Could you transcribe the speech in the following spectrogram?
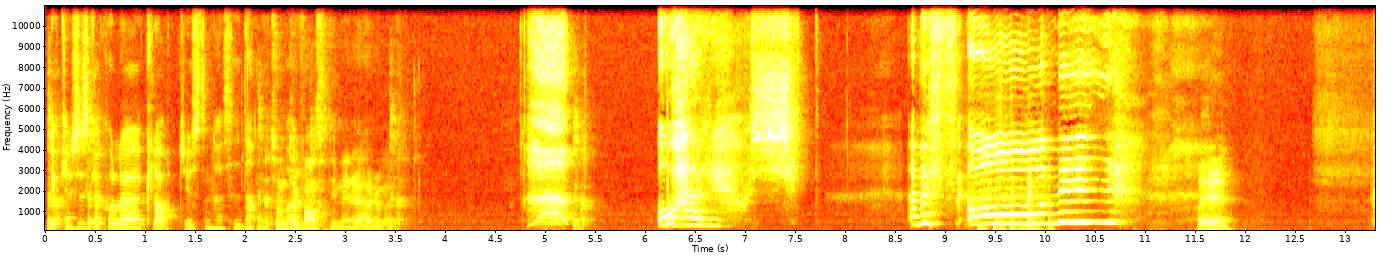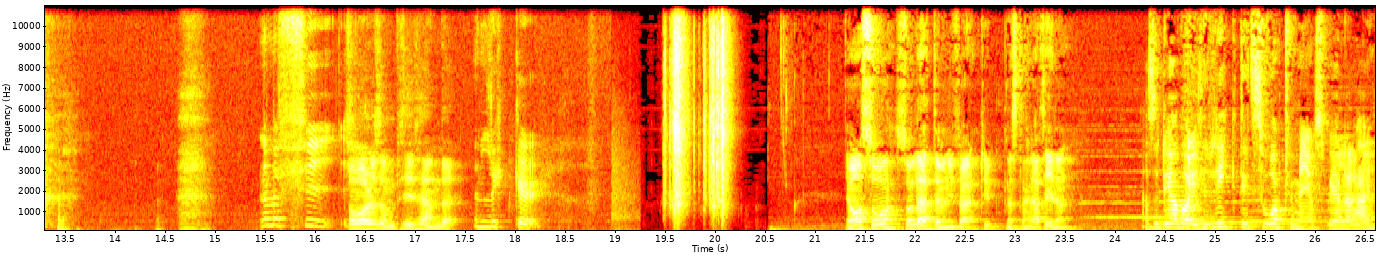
jag kanske ska kolla klart just den här sidan. Jag tror inte det fanns någonting mer i det här rummet. Åh herre, oh, shit! Nej men f- åh nej! Vad är det? Nej men fy! Vad var det som precis hände? En liquor. Ja, så, så lät det ungefär, typ nästan hela tiden. Alltså det har varit riktigt svårt för mig att spela det här.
